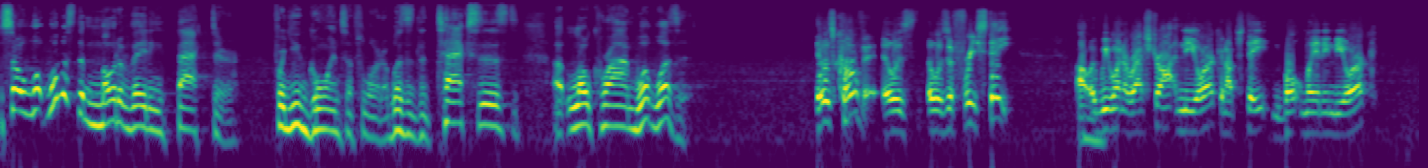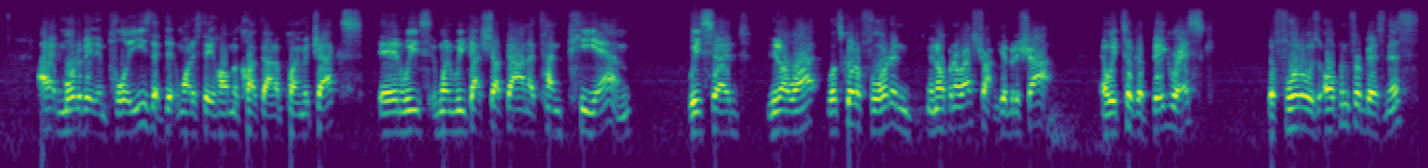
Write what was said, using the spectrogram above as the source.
So, what, what was the motivating factor for you going to Florida? Was it the taxes, uh, low crime? What was it? It was COVID. It was it was a free state. Uh, we went to a restaurant in New York and upstate in Bolton Landing, New York. I had motivated employees that didn't want to stay home and collect unemployment checks. And we, when we got shut down at 10 p.m., we said, you know what? Let's go to Florida and, and open a restaurant and give it a shot. And we took a big risk. The Florida was open for business,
